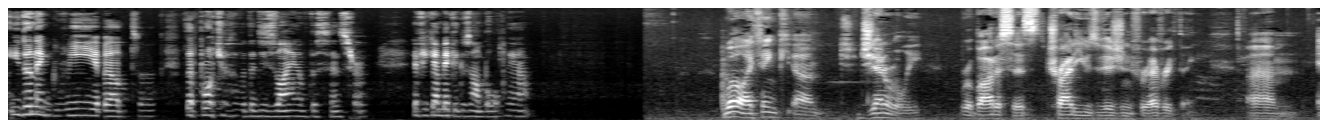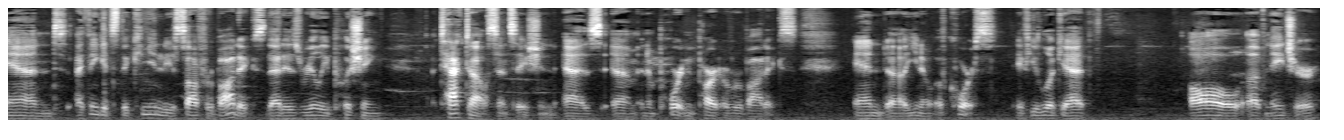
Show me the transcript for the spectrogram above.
you don't agree about uh, the approaches of the design of the sensor? If you can make an example yeah. Well i think um, generally roboticists try to use vision for everything. Um, and i think it's the community of soft robotics that is really pushing tactile sensation as um, an important part of robotics and uh, you know of course if you look at all of nature,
